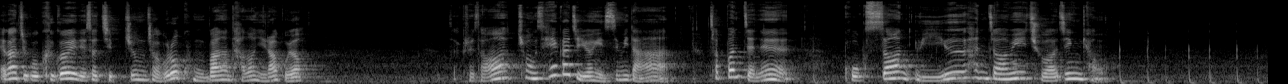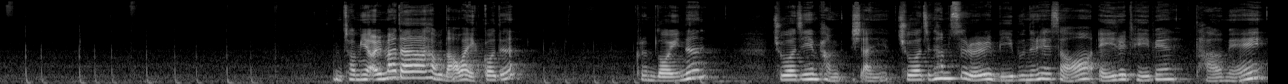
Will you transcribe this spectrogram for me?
해가지고 그거에 대해서 집중적으로 공부하는 단원이라고요. 자, 그래서 총 세 가지 유형이 있습니다. 첫 번째는 곡선 위의 한 점이 주어진 경우. 점이 얼마다 하고 나와 있거든. 그럼 너희는 주어진 방 아니 주어진 함수를 미분을 해서 a를 대입한 다음에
